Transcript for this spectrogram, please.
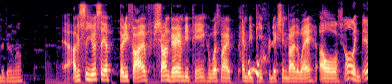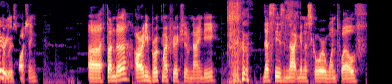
they're doing well. Yeah, obviously USA up 35. Sean Barry MVP, who was my MVP Ooh. prediction by the way. All Sean like, Barry. watching. Uh, Thunder already broke my prediction of 90. Zesty's not gonna score 112,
